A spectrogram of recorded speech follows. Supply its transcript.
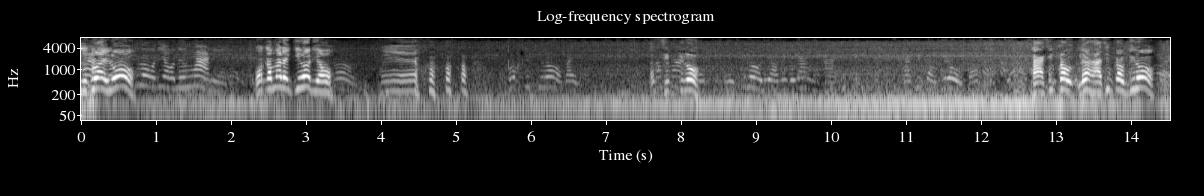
อีกร้อยโลโลเดียวนึงมานี่ว่าก็ไม่ได้กิโลเดียวเออแม่หกสิบกิโลไปหกสิบกิโลกิโลเดียวนี่ก็ยังห้าสิบห้าสิบเก้ากิโล ห้าสิบเก้าเหลือห้าสิบเก้ากิโลถ้ามันมีก็ได้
